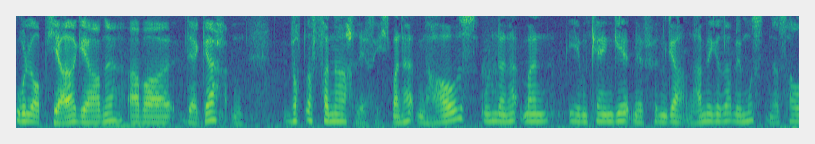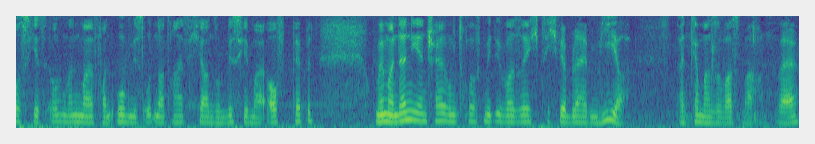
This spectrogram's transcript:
Urlaub ja gerne, aber der Garten wird oft vernachlässigt. Man hat ein Haus und dann hat man eben kein Geld mehr für den Garten. Haben wir gesagt, wir mussten das Haus jetzt irgendwann mal von oben bis unten nach 30 Jahren so ein bisschen mal aufpeppen. Und wenn man dann die Entscheidung trifft mit über 60, wir bleiben hier, dann kann man sowas machen, weil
